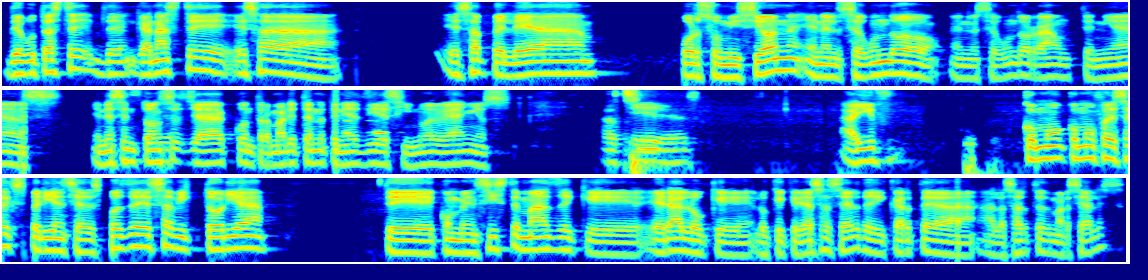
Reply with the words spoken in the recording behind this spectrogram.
debutaste, ganaste esa, esa pelea por sumisión en el segundo, en el segundo round. Tenías, en ese entonces ya contra Mario Tena tenías 19 años. Así eh, es. Ahí, ¿cómo, ¿cómo fue esa experiencia? Después de esa victoria, te convenciste más de que era lo que, lo que querías hacer, dedicarte a, las artes marciales?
